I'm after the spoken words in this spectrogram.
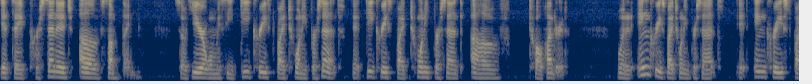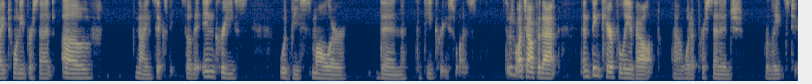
it's a percentage of something. So here when we see decreased by 20%, it decreased by 20% of 1200. When it increased by 20%, it increased by 20% of 960. So the increase would be smaller than the decrease was. So just watch out for that and think carefully about uh, what a percentage relates to.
